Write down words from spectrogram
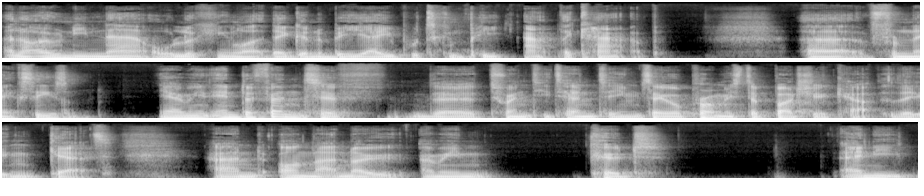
and are only now looking like they're going to be able to compete at the cap uh, from next season. Yeah, I mean, in defense of the 2010 teams, they were promised a budget cap that they didn't get. And on that note, I mean, could any,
